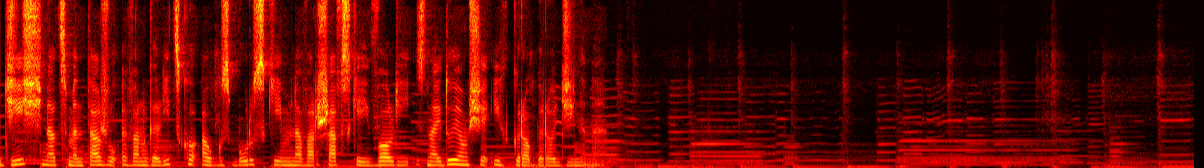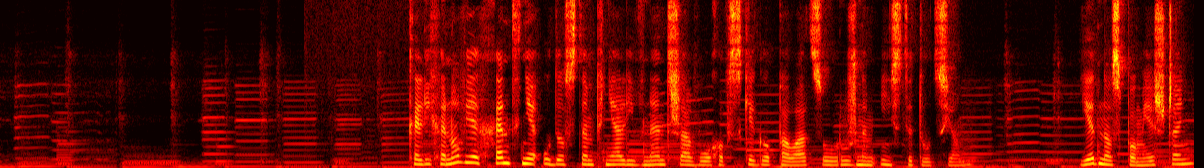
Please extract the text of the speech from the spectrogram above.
Dziś na cmentarzu ewangelicko-augsburskim na warszawskiej Woli znajdują się ich groby rodzinne. Kelichenowie chętnie udostępniali wnętrza Włochowskiego pałacu różnym instytucjom. Jedno z pomieszczeń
